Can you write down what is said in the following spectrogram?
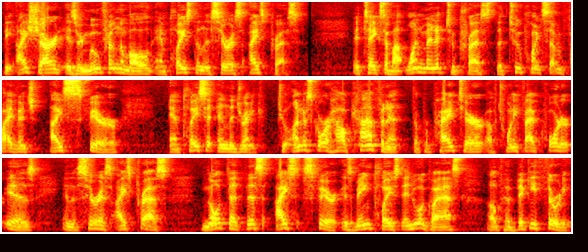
The ice shard is removed from the mold and placed in the Cirrus Ice Press. It takes about one minute to press the 2.75 inch ice sphere and place it in the drink. To underscore how confident the proprietor of 25 quarter is in the Cirrus Ice Press, note that this ice sphere is being placed into a glass of Hibiki 30,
